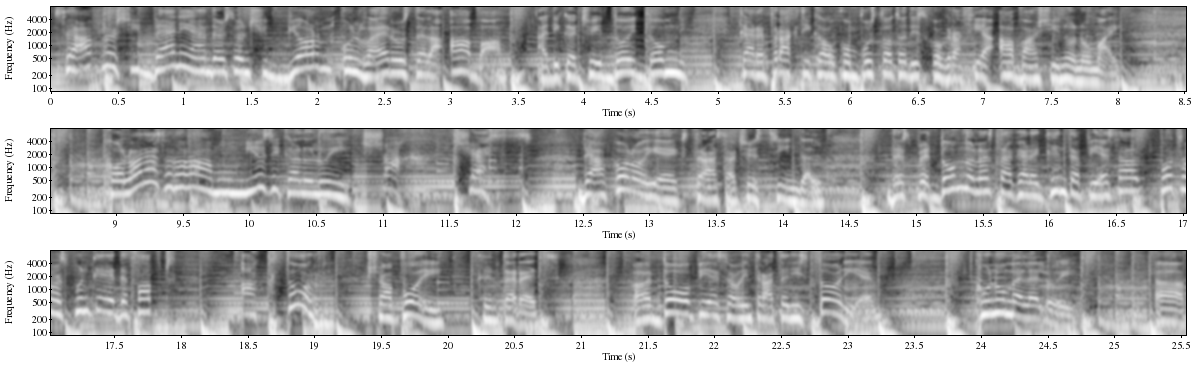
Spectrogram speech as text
se află și Benny Anderson și Bjorn Ulvaeus de la ABBA Adică cei doi domni care practic au compus toată discografia ABBA și nu numai Coloana sonoră a musicalului Schach, Chess. De acolo e extras acest single. Despre domnul ăsta care cântă piesa, pot să vă spun că e de fapt actor și apoi cântăreț. Uh, Două piese au intrat în istorie cu numele lui. Uh,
